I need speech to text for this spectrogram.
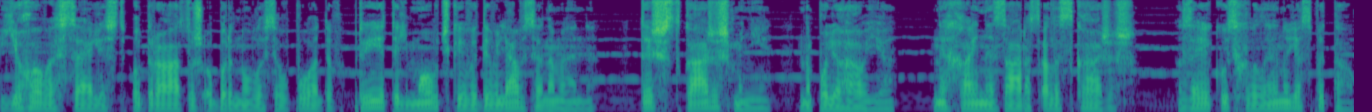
Його веселість одразу ж обернулася в подив. Приятель мовчки видивлявся на мене. Ти ж скажеш мені, наполягав я. Нехай не зараз, але скажеш. За якусь хвилину я спитав.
